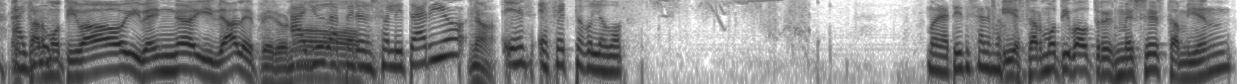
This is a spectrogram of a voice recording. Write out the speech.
Estar Ayuda, motivado y venga y dale, pero no. ayuda, pero en solitario No. es efecto globo. Bueno, a ti te sale mejor. Y estar motivado tres meses también.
